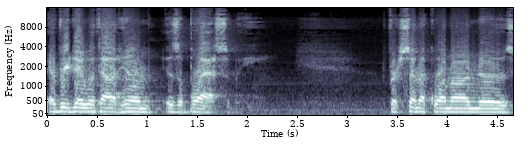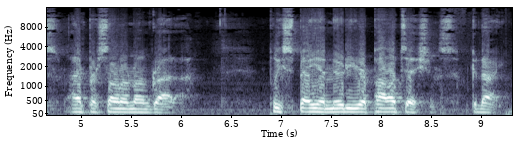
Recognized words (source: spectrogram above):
Every day without Him is a blasphemy. For Sine Qua Non News, I'm Persona Non Grata. Please spay and neuter your politicians. Good night.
